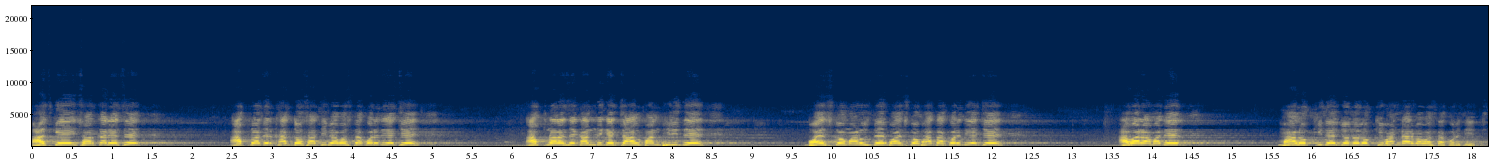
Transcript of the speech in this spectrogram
আজকে এই সরকার এসে আপনাদের খাদ্য সাথী ব্যবস্থা করে দিয়েছে। আপনারা সেখান থেকে চাল পান ফ্রিতে বয়স্ক মানুষদের বয়স্ক ভাতা করে দিয়েছে। আবার আমাদের মা লক্ষ্মীদের জন্য লক্ষ্মী ভাণ্ডার ব্যবস্থা করে দিয়েছে।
